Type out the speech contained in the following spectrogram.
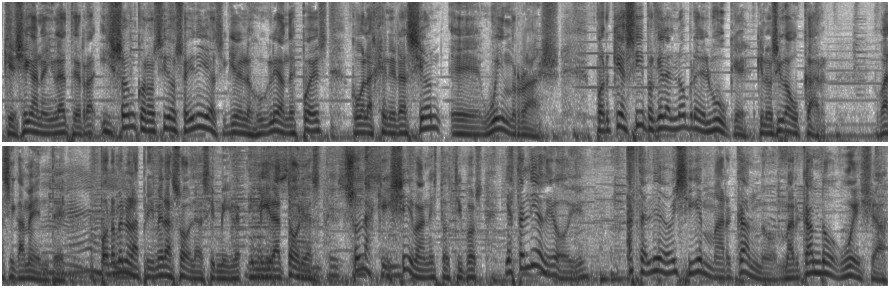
que llegan a Inglaterra y son conocidos hoy día, si quieren los googlean después, como la generación Windrush. ¿Por qué así? Porque era el nombre del buque que los iba a buscar básicamente. Por lo menos las primeras olas inmigra- inmigratorias son las que llevan estos tipos. Y hasta el día de hoy, hasta el día de hoy siguen marcando, marcando huella.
